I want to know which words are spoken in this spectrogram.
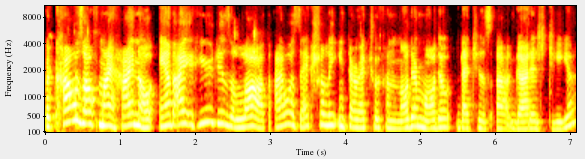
because of my high note, and I hear this a lot, I was actually interact with another model that is uh, Goddess Gia,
